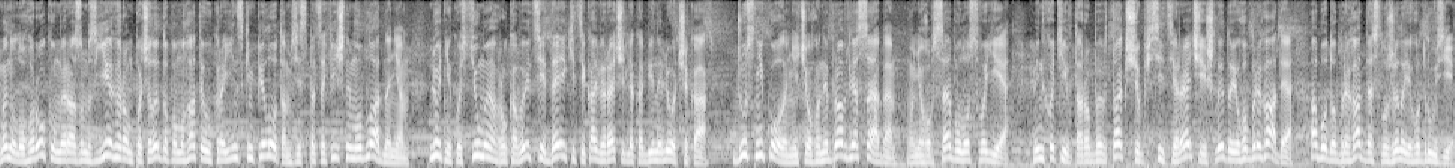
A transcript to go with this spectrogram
Минулого року ми разом з Єгером почали допомагати українським пілотам зі специфічним обладнанням: льотні костюми, рукавиці, деякі цікаві речі для кабіни льотчика. Джус ніколи нічого не брав для себе. У нього все було своє. Він хотів та робив так, щоб всі ці речі йшли до його бригади або до бригад, де служили його друзі.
